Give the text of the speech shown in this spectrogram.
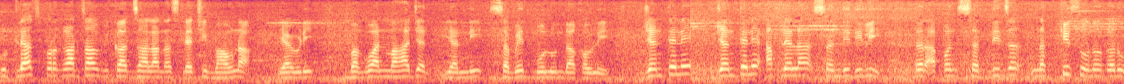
कुठल्याच प्रकारचा विकास झाला नसल्याची भावना यावेळी भगवान महाजन यांनी सभेत बोलून दाखवली. जनतेने जनतेने आपल्याला संधी दिली तर आपण संधीचं नक्की सोनं करू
